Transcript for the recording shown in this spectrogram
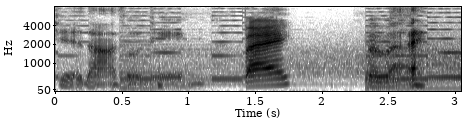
谢谢大家收听。拜。拜拜。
